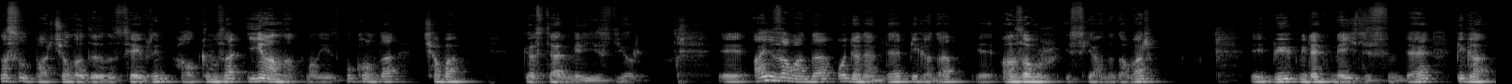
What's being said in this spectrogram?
nasıl parçaladığını Sevr'in halkımıza iyi anlatmalıyız. Bu konuda çaba göstermeliyiz diyor. E, aynı zamanda o dönemde Biga'da e, Anzavur isyanı da var. E, Büyük Millet Meclisi'nde Biga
